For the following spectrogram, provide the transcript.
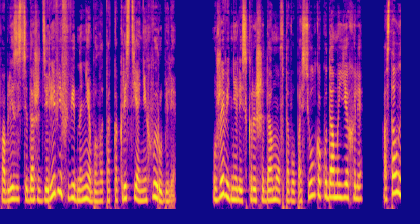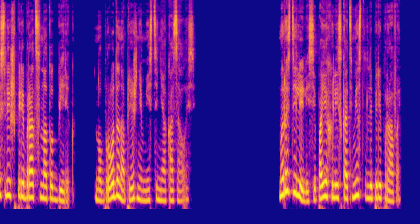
Поблизости даже деревьев видно не было, так как крестьяне их вырубили. Уже виднелись крыши домов того поселка, куда мы ехали, Осталось лишь перебраться на тот берег, но брода на прежнем месте не оказалось. Мы разделились и поехали искать место для переправы.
